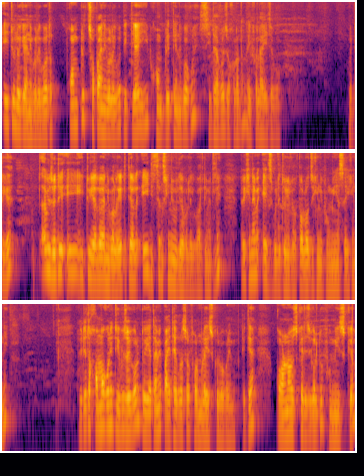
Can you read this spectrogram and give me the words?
এইটোলৈকে আনিব লাগিব। অৰ্থাৎ কমপ্লিট চপাই আনিব লাগিব তেতিয়াই ই কমপ্লিট তেনেকুৱাকৈ চিধাকৈ জখলাডাল এইফালে আহি যাব। গতিকে আমি যদি এই ইটো ইয়ালৈ আনিব লাগে তেতিয়াহ'লে এই ডিষ্টেঞ্চখিনি উলিয়াব লাগিব আল্টিমেটলি তো এইখিনি আমি এক্স বুলি ধৰি লওঁ তলত যিখিনি ভূমি আছে এইখিনি। তো এতিয়া এটা সমকোণী ত্ৰিভুজ হৈ গ'ল তো ইয়াতে আমি পাইথাগোৰাছৰ ফৰ্মুলা ইউজ কৰিব পাৰিম। তেতিয়া কৰ্ণ স্কেয়াৰ ইজ টু ভূমি স্কেয়াৰ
